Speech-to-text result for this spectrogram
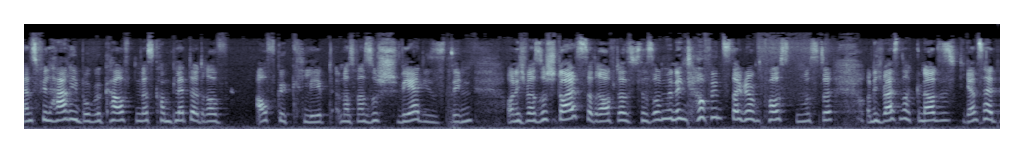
ganz viel Haribo gekauft und das komplett da drauf aufgeklebt und das war so schwer, dieses Ding. Und ich war so stolz darauf, dass ich das unbedingt auf Instagram posten musste. Und ich weiß noch genau, dass ich die ganze Zeit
